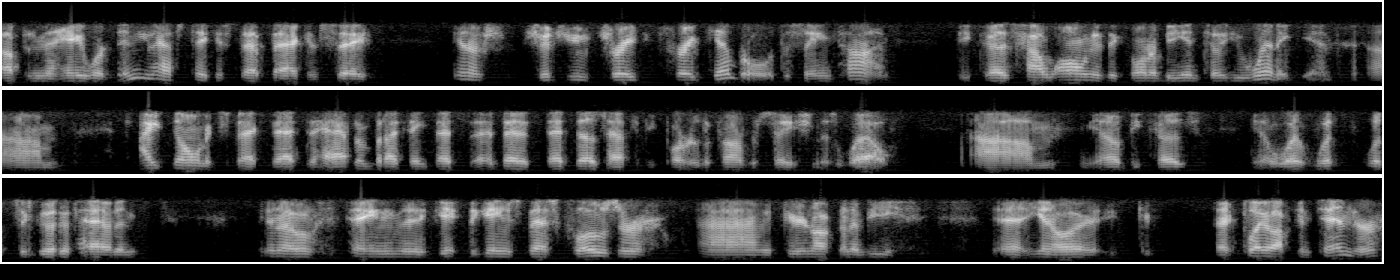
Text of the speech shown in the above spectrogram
up in the Heyward. Then you have to take a step back and say, you know, should you trade Craig Kimbrel at the same time? Because how long is it going to be until you win again? Um, I don't expect that to happen, but I think that that that does have to be part of the conversation as well. Um, you know, because you know what what what's the good of having you know paying the the game's best closer uh, if you're not going to be, uh, you know, a, a playoff contender,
